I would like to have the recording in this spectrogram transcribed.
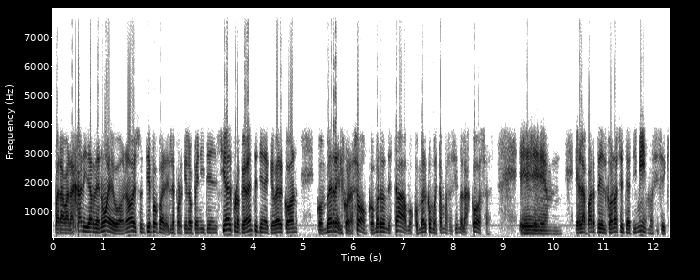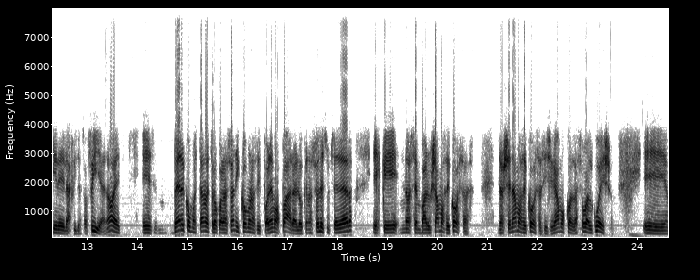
para barajar y dar de nuevo, ¿no? Es un tiempo para, porque lo penitencial propiamente tiene que ver con, con ver el corazón, con ver dónde estamos, con ver cómo estamos haciendo las cosas. Eh, es la parte del conócete a ti mismo, si se quiere, de la filosofía, ¿no? Es, es ver cómo está nuestro corazón y cómo nos disponemos para. Lo que nos suele suceder es que nos embarullamos de cosas, nos llenamos de cosas y llegamos con la soga al cuello. Eh,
